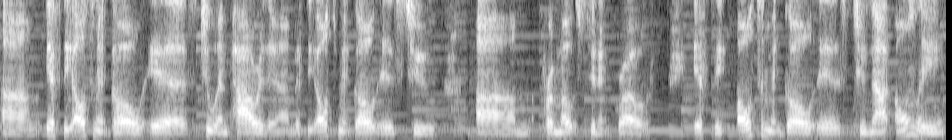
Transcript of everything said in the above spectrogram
Um, if the ultimate goal is to empower them, if the ultimate goal is to um, promote student growth, if the ultimate goal is to not only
